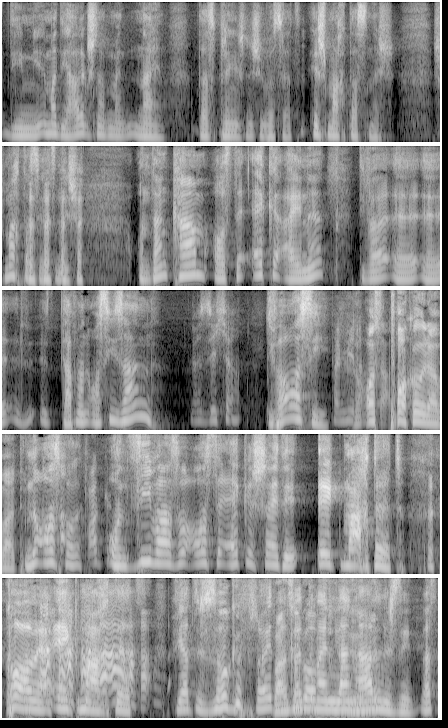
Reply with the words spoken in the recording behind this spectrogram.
die mir immer die Haare geschnitten hat, meint, nein, das bringe ich nicht übers Herz. Ich mache das nicht. Ich mache das jetzt nicht. Und dann kam aus der Ecke eine, die war, äh, äh, darf man Ossi sagen? Ja, sicher. Die war Ossi. Bei mir Eine Ostpocke oder was? Eine Ostblock. Und sie war so aus der Ecke, schreite, ich mach das. Komm her, ich mach das. Die hat sich so gefreut, War ich sie konnte überhaupt meine langen Haare nicht sehen. Was?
